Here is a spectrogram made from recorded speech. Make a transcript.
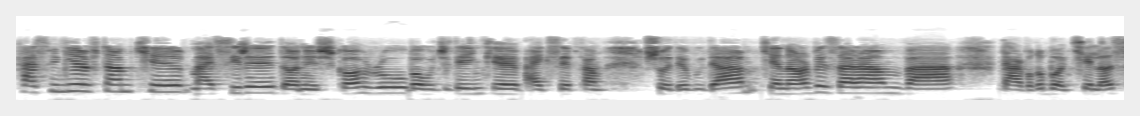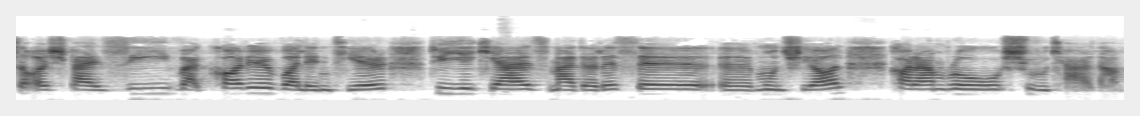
تصمیم گرفتم که مسیر دانشگاه رو با وجود اینکه اکسپتم شده بودم کنار بذارم و در واقع با کلاس آشپزی و کار والنتیر توی یکی از مدارس مونتریال کارم رو شروع کردم.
